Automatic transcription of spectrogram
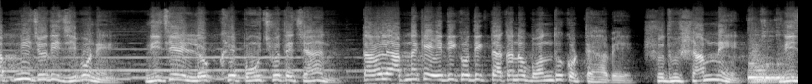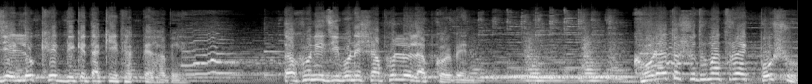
আপনি যদি জীবনে নিজের লক্ষ্যে পৌঁছতে চান তাহলে আপনাকে এদিক ওদিক তাকানো বন্ধ করতে হবে। শুধু সামনে, নিজের লক্ষ্যের দিকে তাকিয়ে থাকতে হবে। তখনই জীবনে সাফল্য লাভ করবেন। ঘোড়া তো শুধুমাত্র এক পশু।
